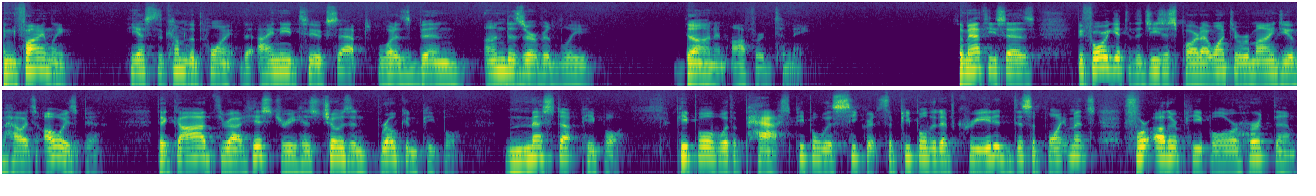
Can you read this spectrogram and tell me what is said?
And finally, he has to come to the point that I need to accept what has been undeservedly done and offered to me. So Matthew says, before we get to the Jesus part, I want to remind you of how it's always been that God throughout history has chosen broken people, messed up people, people with a past, people with secrets, the people that have created disappointments for other people or hurt them.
